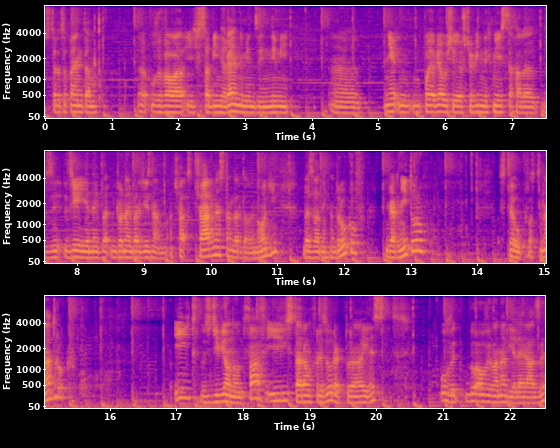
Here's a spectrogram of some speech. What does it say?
z tego co pamiętam, e, używała ich Sabine Ren między innymi. E, nie, pojawiały się jeszcze w innych miejscach, ale z, z jej je najba, go najbardziej znam. Czarne, standardowe nogi, bez żadnych nadruków, garnitur, z tyłu prosty nadruk i zdziwioną twarz i starą fryzurę, która jest była używana wiele razy,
